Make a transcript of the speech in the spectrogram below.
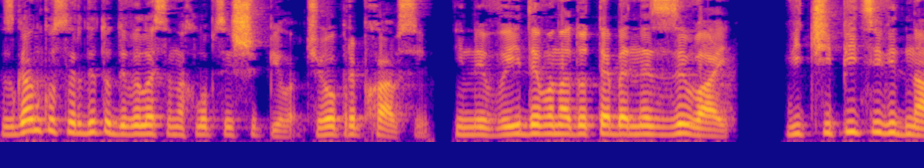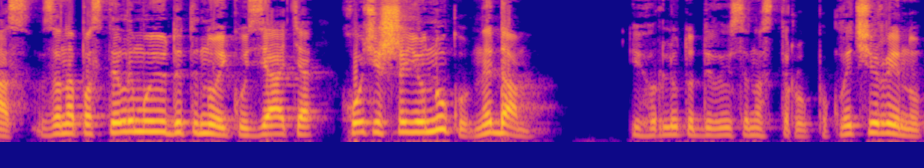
з ганку сердито дивилася на хлопця і шипіла, чого припхався. І не вийде вона до тебе, не ззивай. Відчіпіться від нас, занапастили мою дитинойку, зятя. Хочеш ще й онуку? Не дам. Ігор люто дивився на стару. Поклич Ірину.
